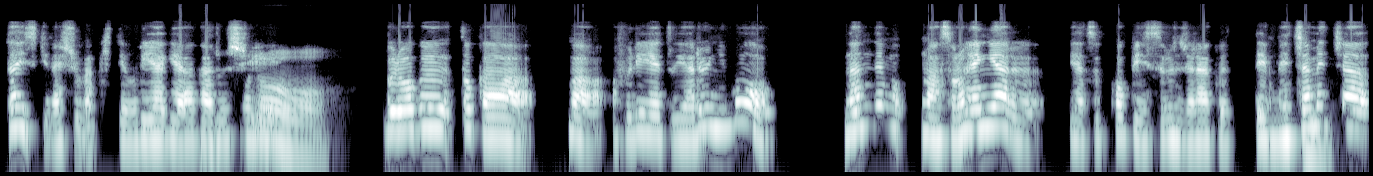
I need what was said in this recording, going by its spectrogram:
大好きな人が来て売り上げ上がるしブログとか、まあ、アフリエイトやるにも、何でも、まあ、その辺にあるやつコピーするんじゃなくって、めちゃめちゃ、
